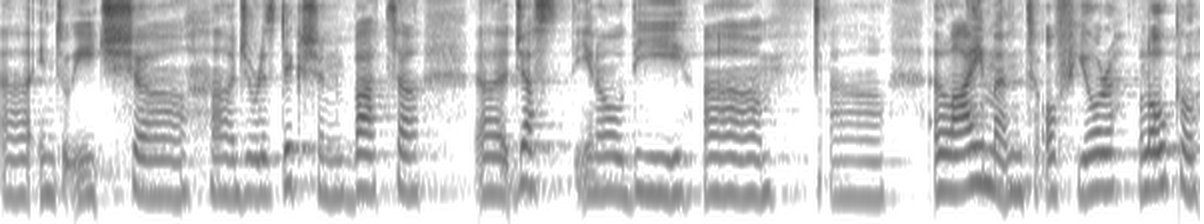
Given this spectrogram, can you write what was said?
uh, into each uh, uh jurisdiction, but uh, uh, just you know the um, alignment of your local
